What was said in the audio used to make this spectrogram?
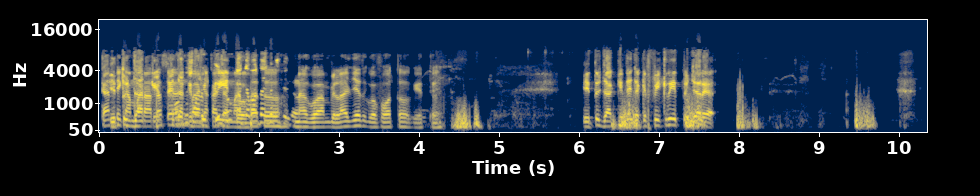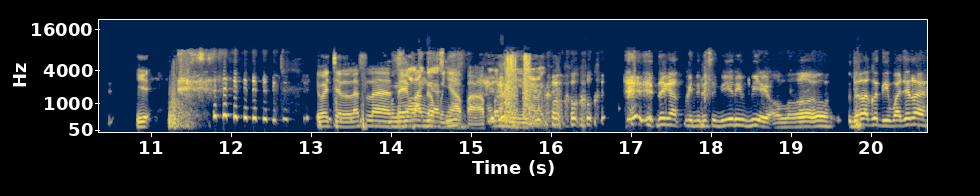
Kan di Itu kamar atas kan banyak kacamata kacamata tuh. Nah gua ambil aja tuh gua foto gitu. Itu jaketnya jaket Fikri itu Jar ya Iya. Ya jelas lah, saya lagi, nggak punya apa-apa nih. Dia ngakuin diri sendiri Bi Ya Allah Udah lah gue diem aja lah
